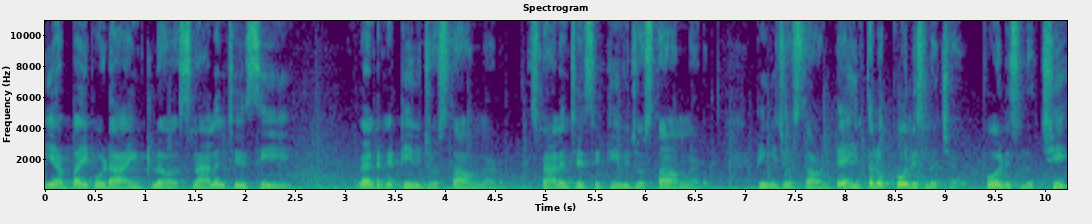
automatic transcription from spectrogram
ఈ అబ్బాయి కూడా ఇంట్లో స్నానం చేసి వెంటనే టీవీ చూస్తూ ఉన్నాడు. స్నానం చేసి టీవీ చూస్తూ ఉన్నాడు. టీవీ చూస్తూ ఉంటే ఇంతలో పోలీసులు వచ్చారు. పోలీసులు వచ్చి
